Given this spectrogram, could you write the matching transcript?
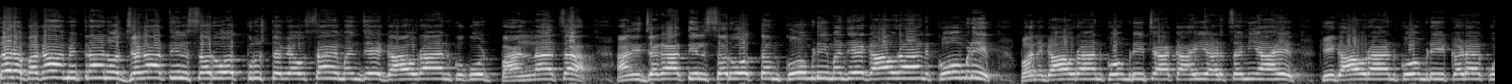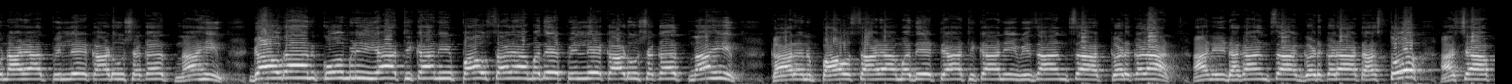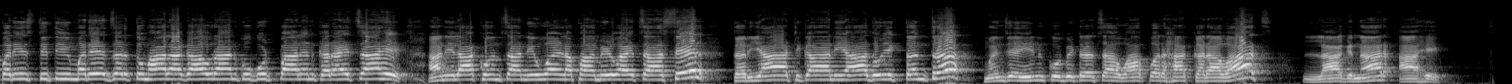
तर बघा मित्रांनो जगातील सर्वोत्कृष्ट व्यवसाय म्हणजे गावरान कुकुट पालनाचा. आणि जगातील सर्वोत्तम कोंबडी म्हणजे गावरान कोंबडी. पण गावरान कोंबडीच्या काही अडचणी आहेत की गावरान कोंबडी कडक उन्हाळ्यात पिल्ले काढू शकत नाही. गावरान कोंबडी या ठिकाणी पावसाळ्यामध्ये पिल्ले काढू शकत नाही. कारण पावसाळ्यामध्ये त्या ठिकाणी विजांचा कडकडाट आणि ढगांचा गडकडाट असतो अशा परिस्थितीमध्ये जर तुम्हाला गावरान कुक्कुटपालन करायचं आहे आणि लाखोंचा निव्वळ नफा मिळवायचा असेल तर या ठिकाणी आधुनिक तंत्र म्हणजे इन्क्युबेटरचा वापर हा करावाच लागणार आहे.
